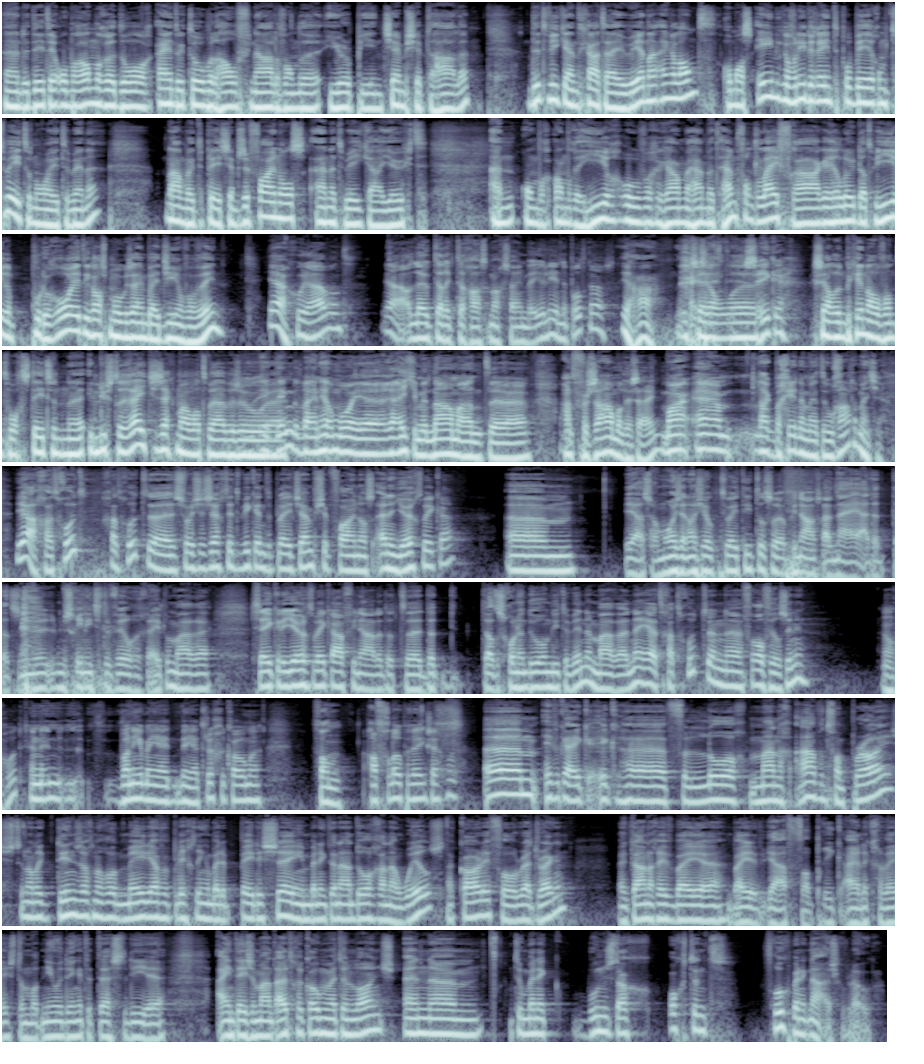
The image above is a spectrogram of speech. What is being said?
Uh, dat deed hij onder andere door eind oktober de halve finale van de European Championship te halen. Dit weekend gaat hij weer naar Engeland om als enige van iedereen te proberen om twee toernooien te winnen. Namelijk de Play Finals en het WK Jeugd. En onder andere hierover gaan we hem met hem van het lijf vragen. Heel leuk dat we hier in Poederooi te gast mogen zijn bij Gian van Veen. Ja, goedenavond. Ja, leuk dat ik te gast mag zijn bij jullie in de podcast. Ja, ik zei al, uh, Zeker. Ik zei al in het begin al van het wordt steeds een uh, illustre rijtje, zeg maar, wat we hebben zo. Uh... Ik denk dat wij een heel mooi uh, rijtje met namen aan het, aan het verzamelen zijn. Maar ehm, laat ik beginnen met hoe gaat het met je? Ja, gaat goed. Gaat goed. zoals je zegt, dit weekend de Play Championship Finals en een jeugd-WK. Um, ja, het zou mooi zijn als je ook twee titels op je naam schrijft. Nou ja, dat, dat is misschien iets te veel gegrepen. Maar zeker de jeugd-WK-finale, dat, dat, dat is gewoon een doel om die te winnen. Maar uh, nee, ja, het gaat goed en uh, vooral veel zin in. Heel goed. En, en, wanneer ben jij, ben jij teruggekomen van afgelopen week, zeg maar? Um, even kijken. Ik uh, verloor maandagavond van Price. Toen had ik dinsdag nog wat mediaverplichtingen bij de PDC. En ben ik daarna doorgegaan naar Wales, naar Cardiff voor Red Dragon. Ben ik daar nog even bij, bij ja, fabriek eigenlijk geweest om wat nieuwe dingen te testen die eind deze maand uitgekomen met hun launch. En um, toen ben ik woensdagochtend vroeg ben ik naar huis gevlogen.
